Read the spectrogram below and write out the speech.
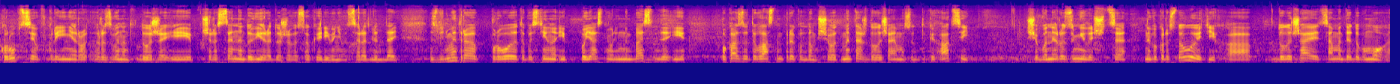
корупція в країні ро- розвинута дуже, і через це недовіра дуже високий рівень серед людей. З людьми треба проводити постійно і пояснювальні бесіди, і показувати власним прикладом, що от ми теж долучаємося до таких акцій щоб вони розуміли, що це не використовують їх, а долучають саме для допомоги.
